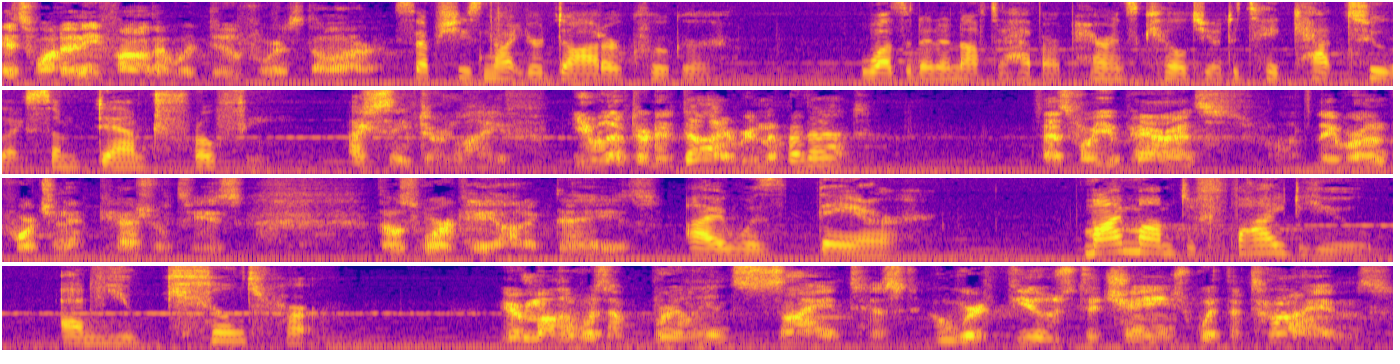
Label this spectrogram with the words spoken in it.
It's what any father would do for his daughter. Except she's not your daughter, Kruger. Wasn't it enough to have our parents killed? You had to take Cat too like some damn trophy. I saved her life. You left her to die, remember that? As for your parents, they were unfortunate casualties. Those were chaotic days. I was there. My mom defied you, and you killed her. Your mother was a brilliant scientist who refused to change with the times.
